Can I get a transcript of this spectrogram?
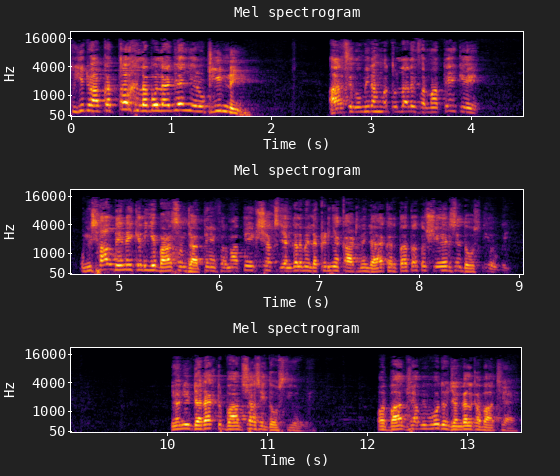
तो ये जो आपका तर्क लबो लहजा ये रूटीन नहीं। आज फिर उमीर रहमत फरमाते हैं कि मिसाल देने के लिए बात समझाते हैं, फरमाते हैं, एक शख्स जंगल में लकड़ियाँ काटने जाया करता था तो शेर से दोस्ती हो गई। यानी डायरेक्ट बादशाह से दोस्ती हो गई। और बादशाह भी वो जो जंगल का बादशाह है।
